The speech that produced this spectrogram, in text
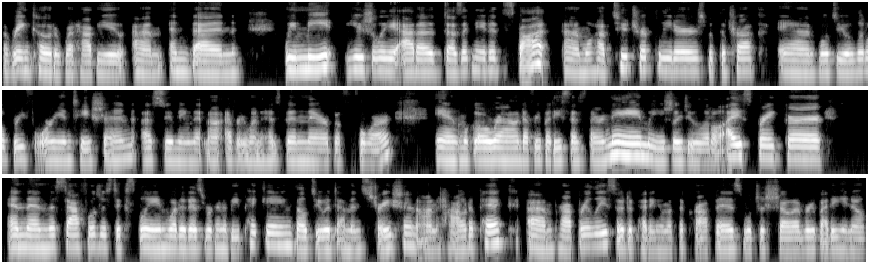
a raincoat or what have you. Um, and then we meet usually at a designated spot. Um, we'll have two trip leaders with the truck and we'll do a little brief orientation, assuming that not everyone has been there before. And we'll go around, everybody says their name. We usually do a little icebreaker and then the staff will just explain what it is we're going to be picking. They'll do a demonstration on how to pick um, properly. So depending on what the crop is, we'll just show everybody, you know,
